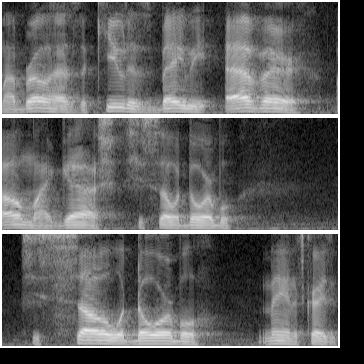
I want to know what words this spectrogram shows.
my bro has the cutest baby ever. Oh my gosh, she's so adorable. She's so adorable. Man, it's crazy.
